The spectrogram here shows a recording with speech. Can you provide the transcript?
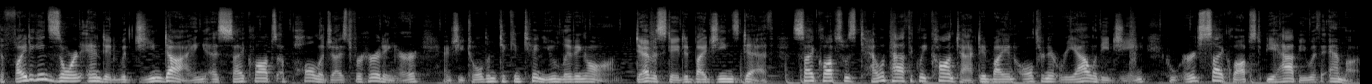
The fight against Xorn ended with Jean dying as Cyclops apologized for hurting her, and she told him to continue living on. Devastated by Jean's death, Cyclops was telepathically contacted by an alternate reality Jean who urged Cyclops to be happy with Emma.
